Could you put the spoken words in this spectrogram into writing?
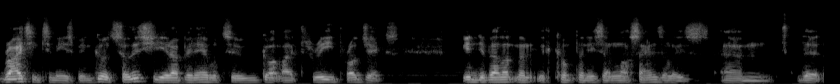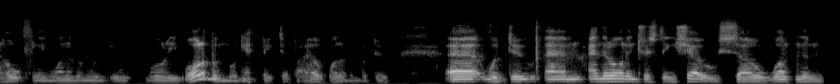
writing to me has been good. So this year I've been able to we've got like three projects in development with companies in Los Angeles um, that hopefully one of them will, all of them will get picked up. I hope one of them would do, uh, would do, um, and they're all interesting shows. So one of them,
